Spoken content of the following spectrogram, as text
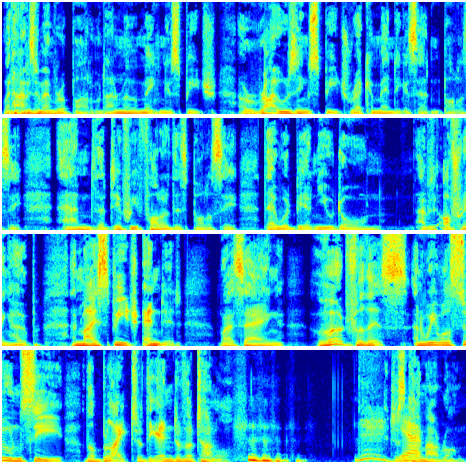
When I was a member of parliament, I remember making a speech, a rousing speech recommending a certain policy, and that if we followed this policy, there would be a new dawn. I was offering hope. And my speech ended by saying, Vote for this, and we will soon see the blight at the end of the tunnel. it just Yeah. came out wrong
